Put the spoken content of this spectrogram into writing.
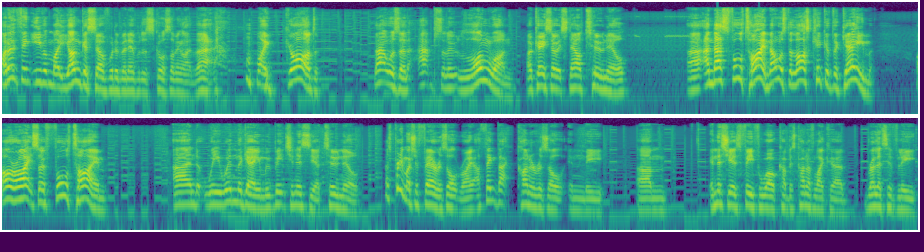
I don't think even my younger self would have been able to score something like that. oh my god. That was an absolute long one. Okay, so it's now 2-0. Uh, and that's full time. That was the last kick of the game. Alright, so full time. And we win the game. We beat Tunisia 2-0. That's pretty much a fair result, right? I think that kind of result in the... Um, in this year's FIFA World Cup is kind of like a relatively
